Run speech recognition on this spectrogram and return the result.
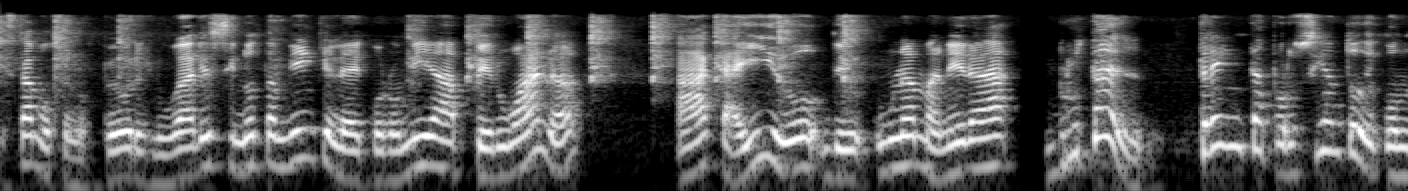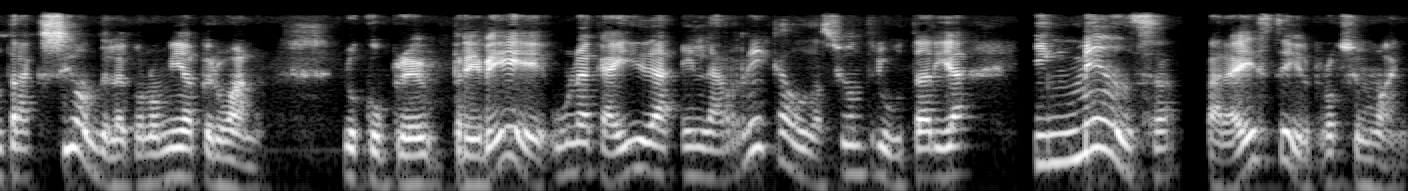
estamos en los peores lugares, sino también que la economía peruana ha caído de una manera brutal, 30% de contracción de la economía peruana, lo que prevé una caída en la recaudación tributaria inmensa para este y el próximo año.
